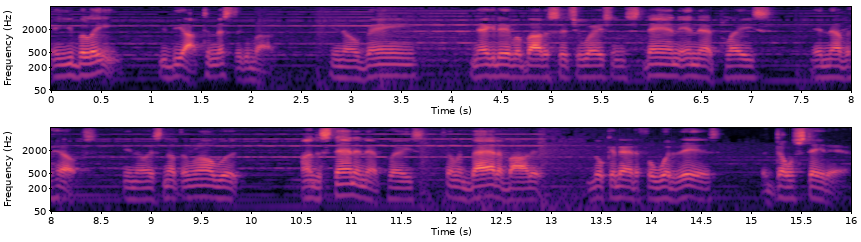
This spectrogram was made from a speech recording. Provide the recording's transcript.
and you believe. You be optimistic about it. You know, being negative about a situation, stand in that place, it never helps. You know, it's nothing wrong with understanding that place, feeling bad about it, looking at it for what it is, but don't stay there.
